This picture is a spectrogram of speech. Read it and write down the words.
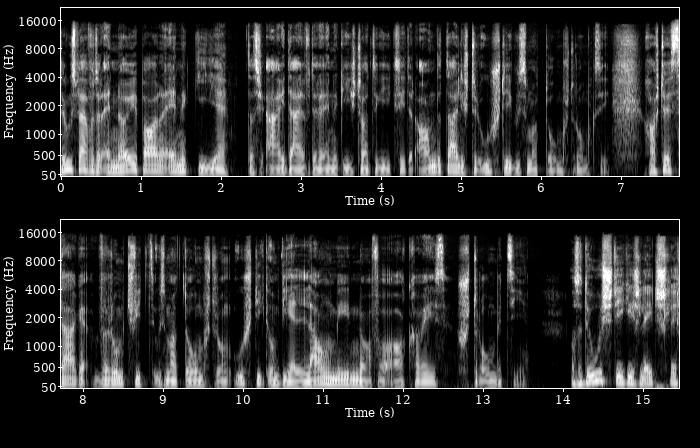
Der Ausbau von der erneuerbaren Energien, das war ein Teil der Energiestrategie. Gewesen. Der andere Teil war der Ausstieg aus dem Atomstrom. Gewesen. Kannst du uns sagen, warum die Schweiz aus dem Atomstrom aussteigt und wie lange wir noch von AKWs Strom beziehen? Also der Ausstieg ist letztlich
